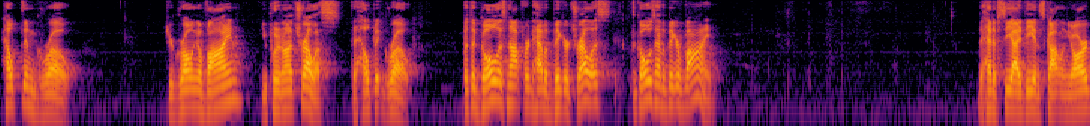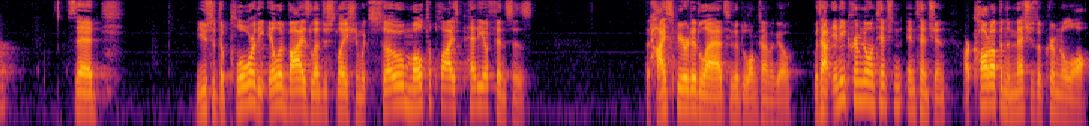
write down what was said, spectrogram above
Help them grow. If you're growing a vine, you put it on a trellis to help it grow. But the goal is not for it to have a bigger trellis. The goal is to have a bigger vine. The head of CID in Scotland Yard said, used to deplore the ill-advised legislation which so multiplies petty offenses that high-spirited lads, he lived a long time ago, without any criminal intention, intention, are caught up in the meshes of criminal law.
